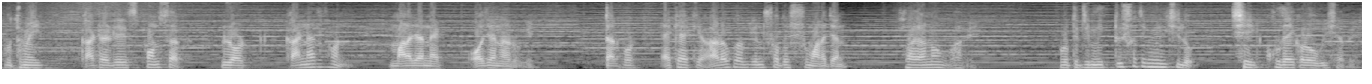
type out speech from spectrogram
প্রথমেই কার্টারের স্পন্সর লর্ড কার্নারভন মারা যান এক অজানা রোগে। তারপর একে একে আরও কয়েকজন সদস্য মারা যান ভয়ানকভাবে। প্রতিটি মৃত্যুর সাথে মিলছিল সেই খোদাই করা অভিশাপের।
